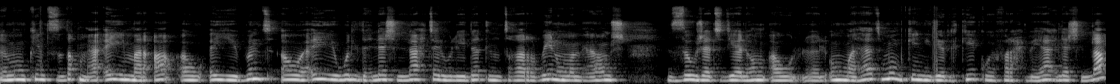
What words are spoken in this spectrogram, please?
آه، ممكن تصدق مع أي مرأة أو أي بنت أو أي ولد علاش لا؟ حتى الوليدات المتغربين وما معاهمش الزوجات ديالهم أو الأمهات ممكن يدير الكيك ويفرح بها علاش لا؟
